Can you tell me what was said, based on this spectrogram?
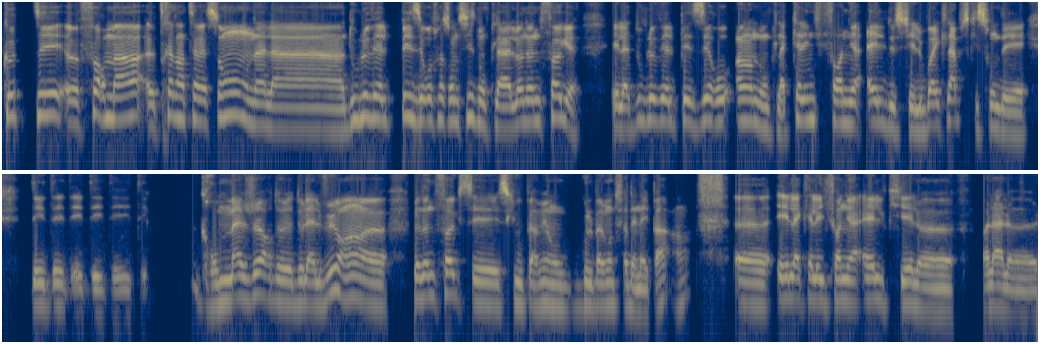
Côté euh, format, euh, très intéressant, on a la WLP 066, donc la London Fog, et la WLP 01, donc la California Ale de style White Labs, qui sont des, des, des, des, des gros majeurs de, de la levure. Hein. London Fog, c'est ce qui vous permet en, globalement de faire des NIPA. Hein. et la California Ale, qui est le, voilà le,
